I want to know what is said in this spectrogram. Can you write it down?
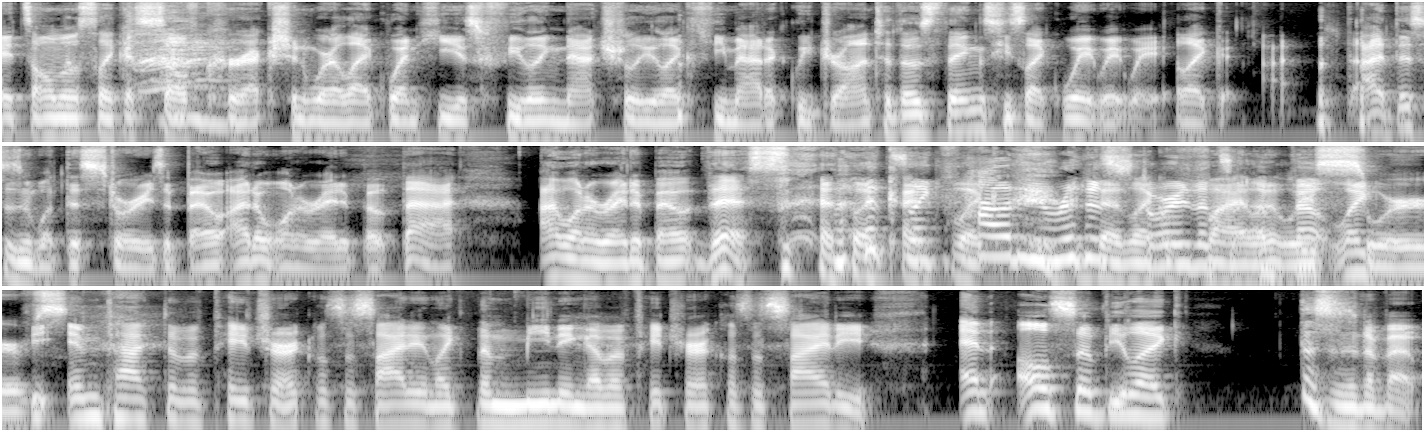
it's almost like a self correction where like when he is feeling naturally like thematically drawn to those things, he's like, wait, wait, wait, like I, I, this isn't what this story is about. I don't want to write about that. I want to write about this. and like, it's like, like, how do you write a story like, that's about like swerves. the impact of a patriarchal society and like the meaning of a patriarchal society, and also be like, this isn't about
